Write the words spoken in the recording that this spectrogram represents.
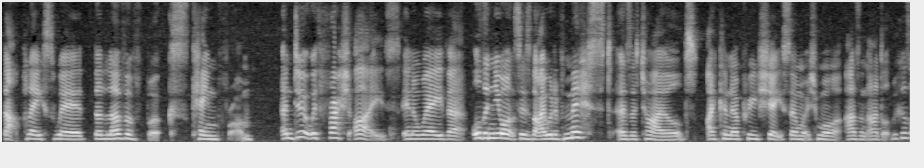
that place where the love of books came from and do it with fresh eyes in a way that all the nuances that I would have missed as a child, I can appreciate so much more as an adult because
